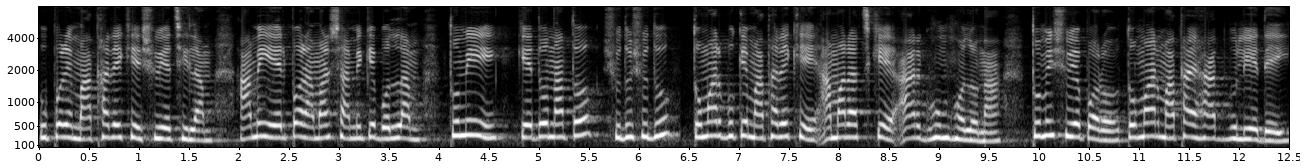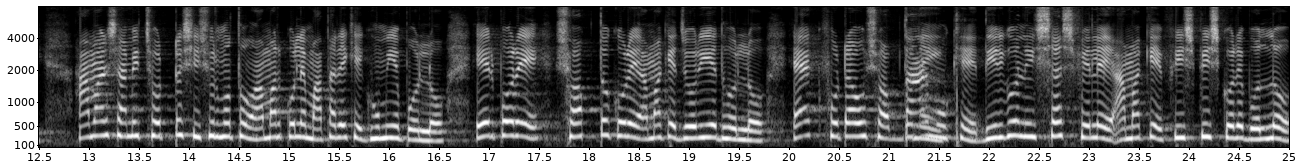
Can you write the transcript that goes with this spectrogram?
উপরে মাথা রেখে শুয়েছিলাম। আমি এরপর আমার স্বামীকে বললাম, তুমি কেঁদো না তো, শুধু শুধু? তোমার বুকে মাথা রেখে আমার আজকে আর ঘুম হলো না। তুমি শুয়ে পড়ো তোমার মাথায় হাত বুলিয়ে দেই। আমার স্বামী ছোট্ট শিশুর মতো আমার কোলে মাথা রেখে ঘুমিয়ে পড়ল। এরপরে শক্ত করে আমাকে জড়িয়ে ধরলো। এক ফোঁটাও শব্দ নেই। মুখে। দীর্ঘ নিঃশ্বাস ফেলে আমাকে ফিস ফিস করে বলল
